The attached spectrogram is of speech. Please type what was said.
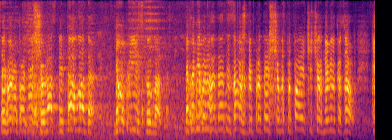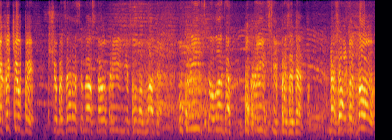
Це говорить про те, що у нас не та влада, не українська влада. Я хотів би нагадати завжди про те, що виступаючи Чорновіл казав, я хотів би, щоб зараз у нас на Україні була влада, українська влада, український президент. На жаль, ми знову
